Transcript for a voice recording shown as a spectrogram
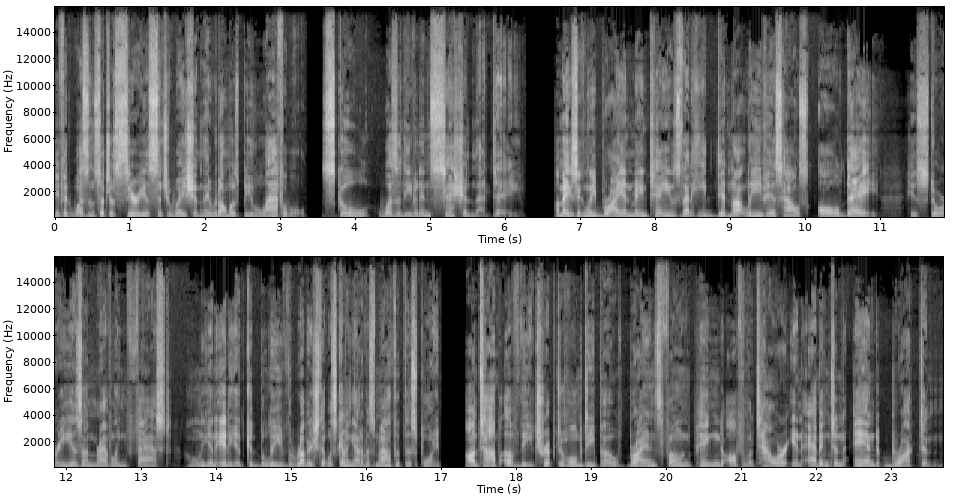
If it wasn't such a serious situation, they would almost be laughable. School wasn't even in session that day. Amazingly, Brian maintains that he did not leave his house all day. His story is unraveling fast. Only an idiot could believe the rubbish that was coming out of his mouth at this point. On top of the trip to Home Depot, Brian's phone pinged off of a tower in Abington and Brockton.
